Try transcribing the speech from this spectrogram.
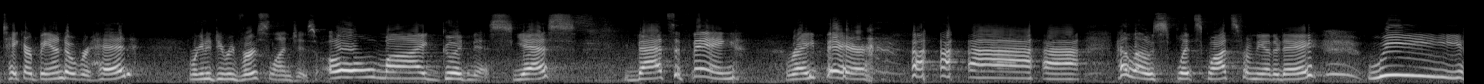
to take our band overhead. We're going to do reverse lunges. Oh my goodness. Yes, that's a thing right there. Hello, split squats from the other day. Wee.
